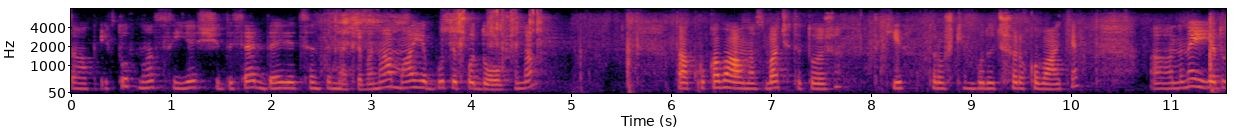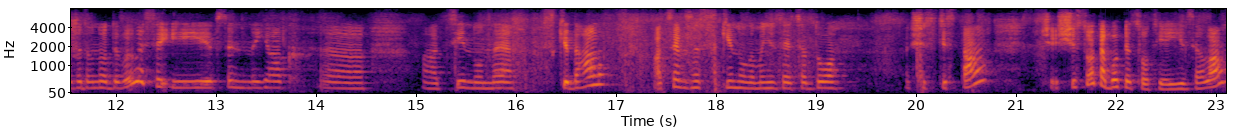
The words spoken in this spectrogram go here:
Так, і тут у нас є 69 сантиметрів. Вона має бути подовжена. Так, рукава у нас, бачите, теж такі трошки будуть широковаті. На неї я дуже давно дивилася і все ніяк е, ціну не скидала. А це вже скинули, мені здається, до 600 чи 600 або 500 я її взяла.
